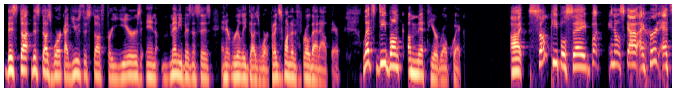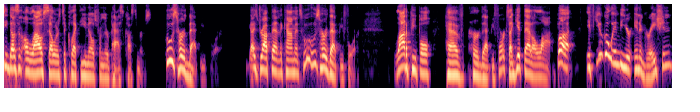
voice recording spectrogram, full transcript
this do, this does work. I've used this stuff for years in many businesses and it really does work. But I just wanted to throw that out there. Let's debunk a myth here real quick. Uh, some people say, but you know, Scott, I heard Etsy doesn't allow sellers to collect emails from their past customers. Who's heard that before? You guys drop that in the comments. Who, who's heard that before? A lot of people have heard that before because I get that a lot. But if you go into your integration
